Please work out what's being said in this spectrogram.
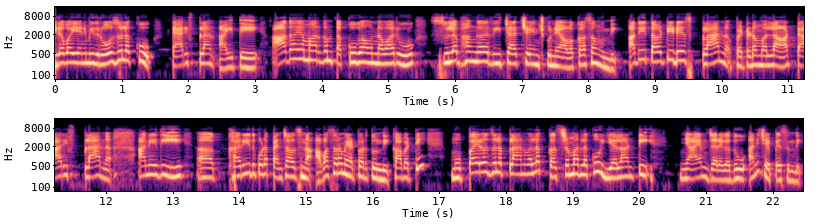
ఇరవై ఎనిమిది రోజులకు టారిఫ్ ప్లాన్ అయితే ఆదాయ మార్గం తక్కువగా ఉన్నవారు సులభంగా రీఛార్జ్ చేయించుకునే అవకాశం ఉంది. అదే థర్టీ డేస్ ప్లాన్ పెట్టడం వల్ల టారిఫ్ ప్లాన్ అనేది ఖరీదు కూడా పెంచాల్సిన అవసరం ఏర్పడుతుంది. కాబట్టి ముప్పై రోజుల ప్లాన్ వల్ల కస్టమర్లకు ఎలాంటి న్యాయం జరగదు అని చెప్పేసింది.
